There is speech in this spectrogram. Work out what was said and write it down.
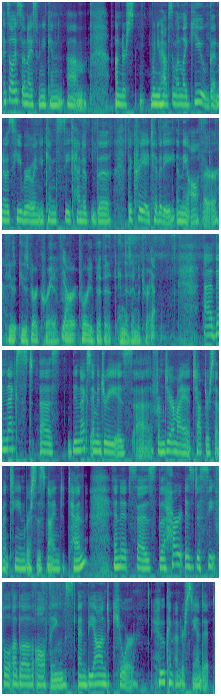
It's always so nice when you can um, under when you have someone like you that knows Hebrew and you can see kind of the the creativity in the author. He, he's very creative, Yeah. very, very vivid in his imagery. Yeah. Uh, the next uh, the next imagery is uh, from Jeremiah chapter 17 verses 9 to 10 and it says the heart is deceitful above all things and beyond cure. Who can understand it?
